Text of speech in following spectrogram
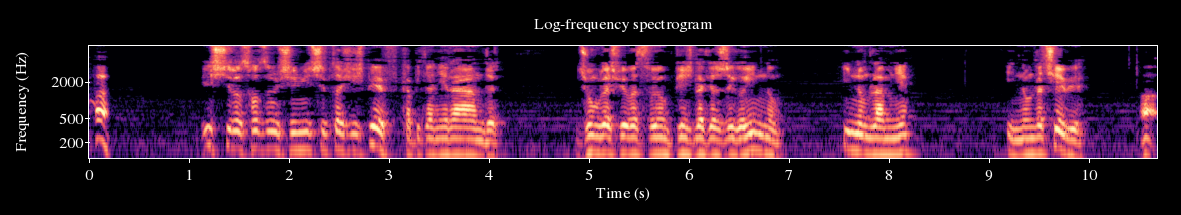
Wieści rozchodzą się niczym ptasi śpiew, kapitanie Raander. Dżungla śpiewa swoją pieśń dla każdego inną. Inną dla mnie, inną dla ciebie. A,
